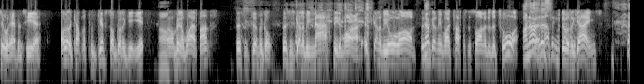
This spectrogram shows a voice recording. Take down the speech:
see what happens here. I've got a couple of gifts I've got to get yet. Oh. I've been away a month. This is difficult. This is going to be nasty tomorrow. It's going to be all on. This Nope. is going to be my toughest assignment of the tour. I know, It it has is. nothing to do with the games.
